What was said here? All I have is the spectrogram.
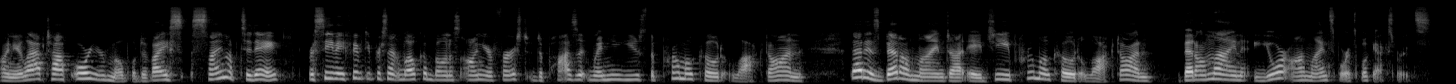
on your laptop or your mobile device. Sign up today. Receive a 50% welcome bonus on your first deposit when you use the promo code LOCKED ON. That is betonline.ag, promo code LOCKED ON. BetOnline, your online sportsbook experts.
